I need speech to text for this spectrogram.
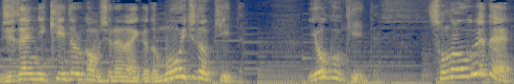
事前に聞いてるかもしれないけどもう一度聞いてよく聞いてその上で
